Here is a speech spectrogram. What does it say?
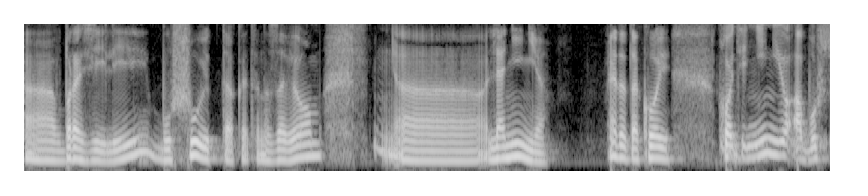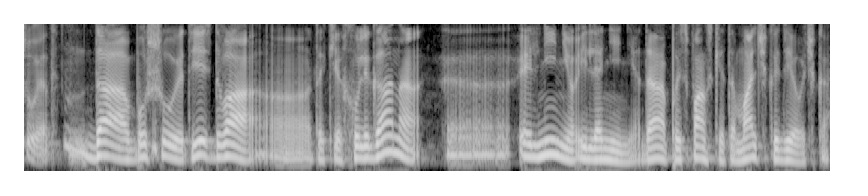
э, в Бразилии бушует, так это назовем, э, ля Это такой... Хоть и Ниньо, а бушует. Да, бушует. Есть два э, таких хулигана, Э, Эль Ниньо и Ля Нинья, да, по-испански это мальчик и девочка.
